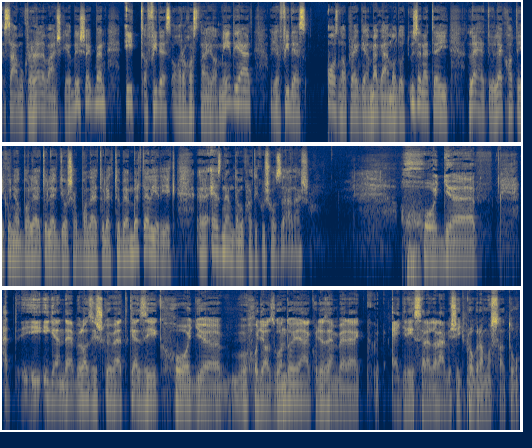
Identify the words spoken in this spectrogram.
számukra releváns kérdésekben. Itt a Fidesz arra használja a médiát, hogy a Fidesz aznap reggel megálmodott üzenetei lehető leghatékonyabban, lehető leggyorsabban, lehető legtöbb embert elérjék. Ez nem demokratikus hozzáállás hogy Hát igen, de ebből az is következik, hogy, hogy azt gondolják, hogy az emberek egy része legalábbis így programozható.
